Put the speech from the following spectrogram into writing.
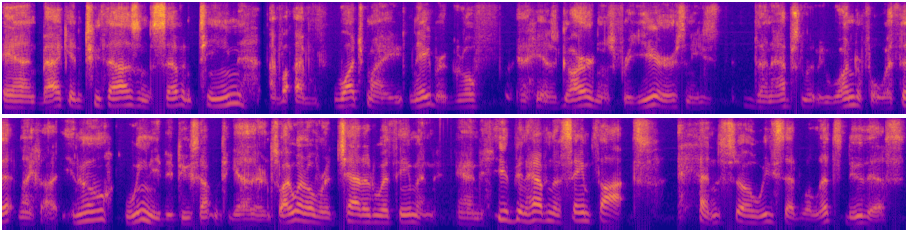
And back in 2017, I've, I've watched my neighbor grow his gardens for years, and he's done absolutely wonderful with it. And I thought, you know, we need to do something together. And so I went over and chatted with him, and, and he had been having the same thoughts. And so we said, well, let's do this.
